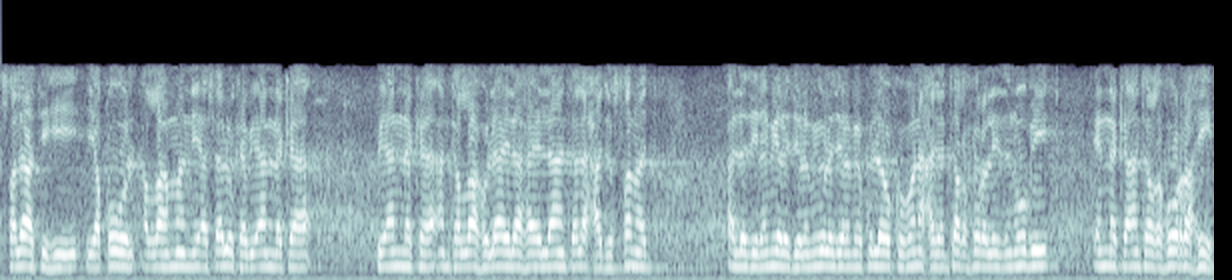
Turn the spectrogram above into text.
صلاته يقول اللهم إني أسألك بأنك بأنك أنت الله لا إله إلا أنت الأحد الصمد الذي لم يلد ولم يولد ولم يكن له كفوا أحد أن تغفر لي ذنوبي إنك أنت الغفور الرحيم.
